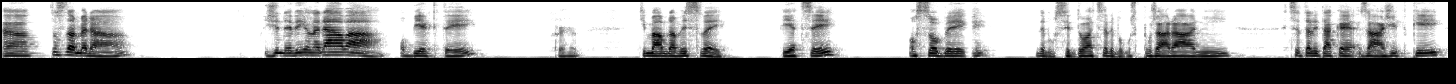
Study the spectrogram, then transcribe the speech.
A to znamená, že nevyhledává objekty, tím mám na mysli věci, osoby, nebo situace, nebo uspořádání, chcete-li také zážitky,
